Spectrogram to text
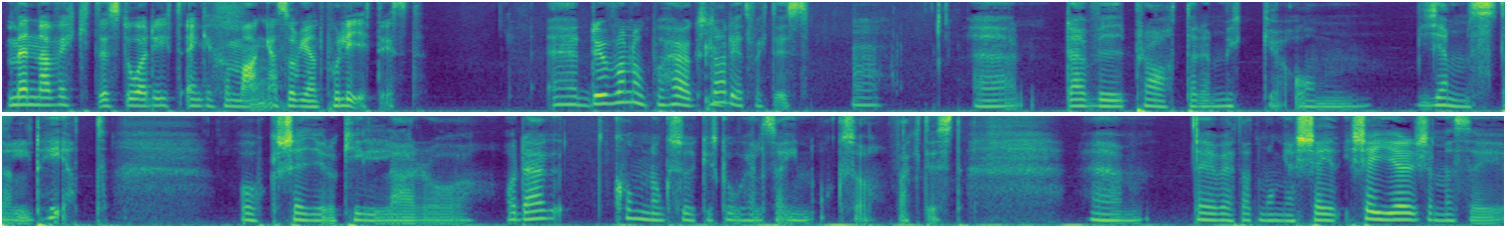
Men när väcktes då ditt engagemang, alltså rent politiskt? Eh, det var nog på högstadiet faktiskt. Mm. Eh, där vi pratade mycket om jämställdhet. Och tjejer och killar och, och där kom nog psykisk ohälsa in också faktiskt. Um, där jag vet att många tjej, tjejer känner sig...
